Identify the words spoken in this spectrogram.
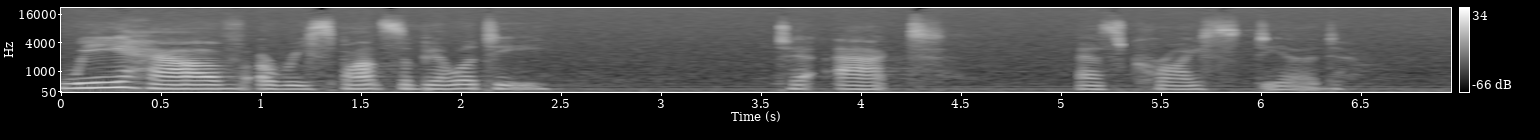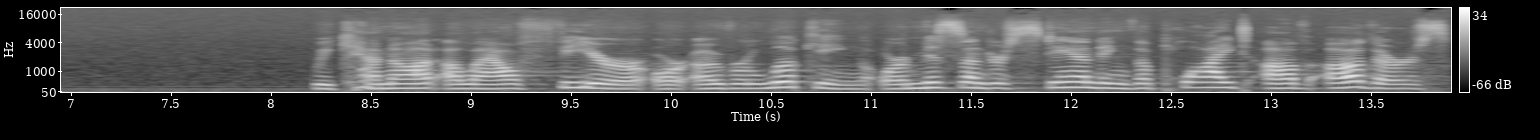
we have a responsibility to act as Christ did. We cannot allow fear or overlooking or misunderstanding the plight of others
